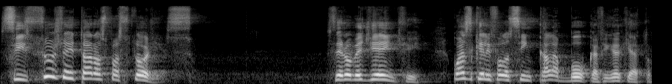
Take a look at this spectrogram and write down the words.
se sujeitar aos pastores, ser obediente. Quase que ele falou assim: cala a boca, fica quieto.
